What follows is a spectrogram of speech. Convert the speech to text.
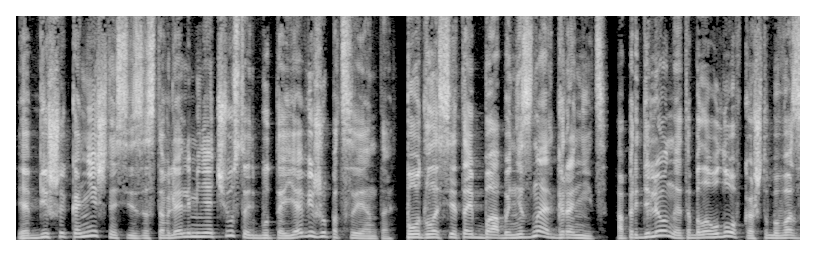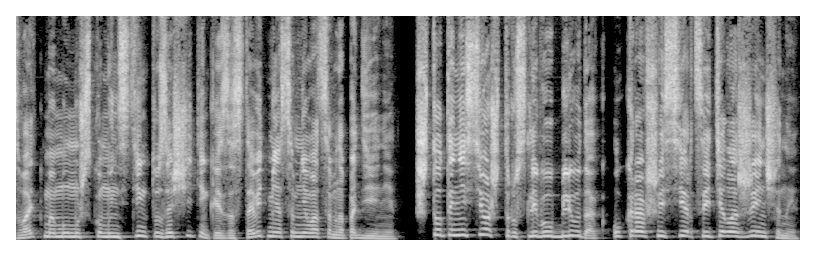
и обвисшие конечности заставляли меня чувствовать, будто я вижу пациента. Подлость этой бабы не знает границ. Определенно, это была уловка, чтобы воззвать к моему мужскому инстинкту защитника и заставить меня сомневаться в нападении. «Что ты несешь, трусливый ублюдок, укравший сердце и тело женщины?»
